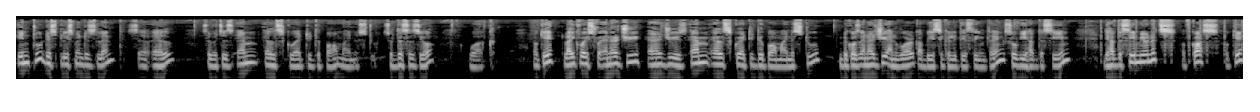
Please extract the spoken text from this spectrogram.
into displacement is length so l so which is ml squared to the power minus 2 so this is your work okay. Likewise for energy energy is ml squared to the power minus 2 because energy and work are basically the same thing so we have the same. They have the same units of course okay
